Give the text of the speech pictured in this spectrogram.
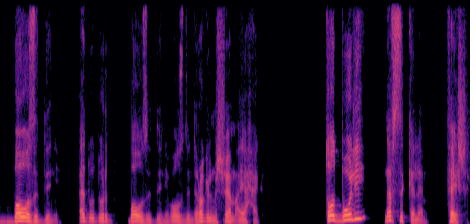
بوظ الدنيا. إدوارد بوظ الدنيا بوظ الدنيا. الراجل مش فاهم أي حاجة. تود بولي نفس الكلام فاشل.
